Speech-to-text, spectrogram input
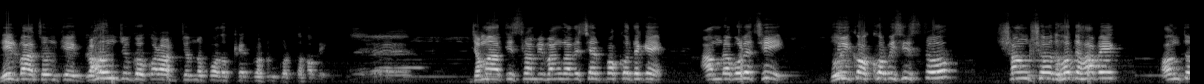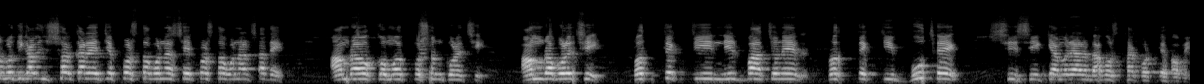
নির্বাচনকে গ্রহণযোগ্য করার জন্য পদক্ষেপ গ্রহণ করতে হবে। জামাত ইসলামী বাংলাদেশের পক্ষ থেকে আমরা বলেছি দুই কক্ষ বিশিষ্ট সংসদ হতে হবে। অন্তর্বর্তীকালীন সরকারের যে প্রস্তাবনা, সেই প্রস্তাবনার সাথে আমরা ঐক্যমত পোষণ করেছি। আমরা বলেছি, প্রত্যেকটি নির্বাচনের প্রত্যেকটি বুথে সিসি ক্যামেরার ব্যবস্থা করতে হবে।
